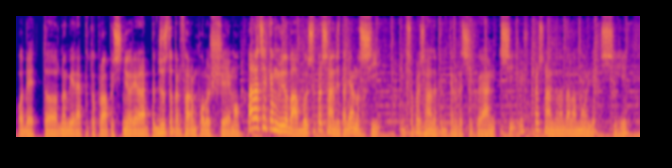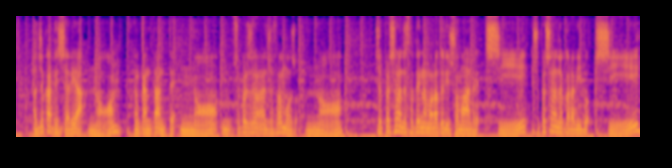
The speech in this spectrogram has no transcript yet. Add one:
ho detto, non mi reputo proprio, signori, era giusto per fare un po' lo scemo. Allora cerchiamo il mio babbo, il suo personaggio italiano sì, il suo personaggio ha più di 35 anni sì, il suo personaggio è una bella moglie sì, ha giocato in Serie A? No, è un cantante? No, il suo personaggio famoso? No. Suo personaggio è stato innamorato di sua madre? Sì. Il suo personaggio è ancora vivo? Sì.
